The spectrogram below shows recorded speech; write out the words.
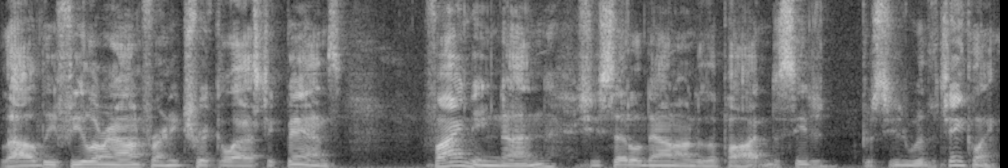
loudly feel around for any trick elastic bands. Finding none, she settled down onto the pot and proceeded, proceeded with the tinkling.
